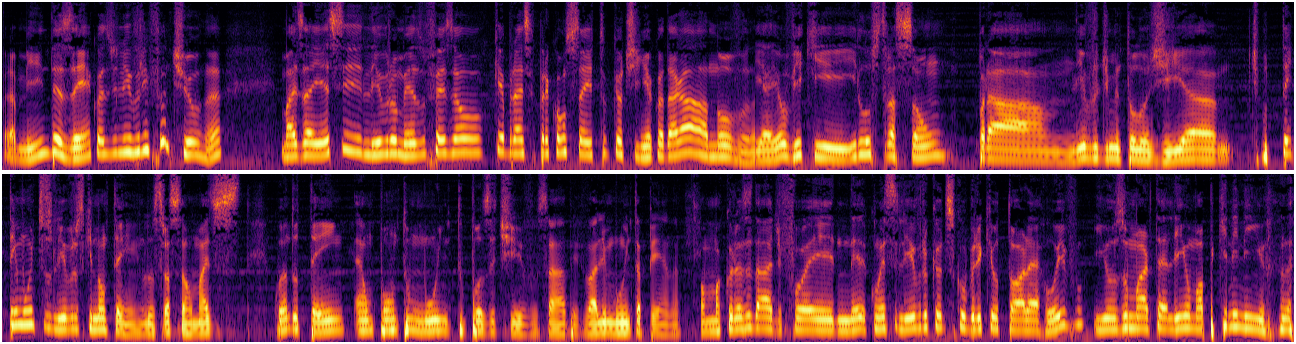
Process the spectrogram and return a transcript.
Para mim, desenho é coisa de livro infantil, né? Mas aí esse livro mesmo fez eu quebrar esse preconceito que eu tinha quando era novo. E aí eu vi que ilustração para livro de mitologia, tipo, tem, tem muitos livros que não tem ilustração, mas quando tem, é um ponto muito positivo, sabe? Vale muito a pena. Uma curiosidade, foi com esse livro que eu descobri que o Thor é ruivo e usa um martelinho mó pequenininho. Né?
